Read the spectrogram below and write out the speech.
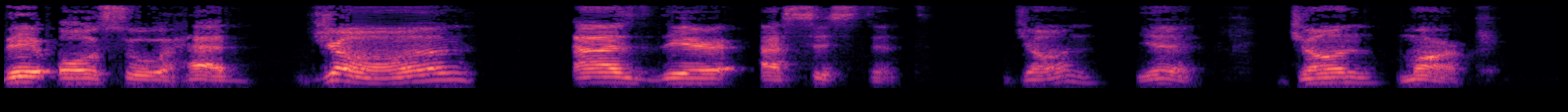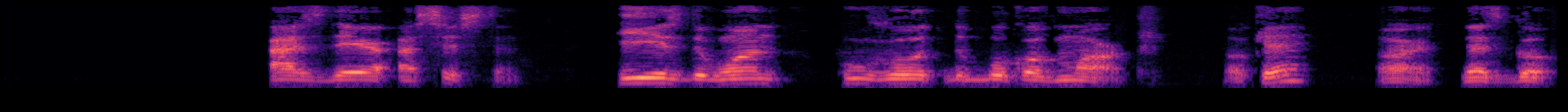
They also had John as their assistant. John, yeah, John Mark as their assistant. He is the one who wrote the book of Mark. Okay? All right, let's go.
